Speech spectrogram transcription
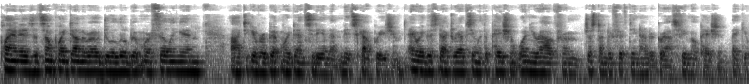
Plan is at some point down the road, do a little bit more filling in uh, to give her a bit more density in that mid-scalp region. Anyway, this is Dr. Epstein with a patient one year out from just under 1,500 grafts, female patient. Thank you.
